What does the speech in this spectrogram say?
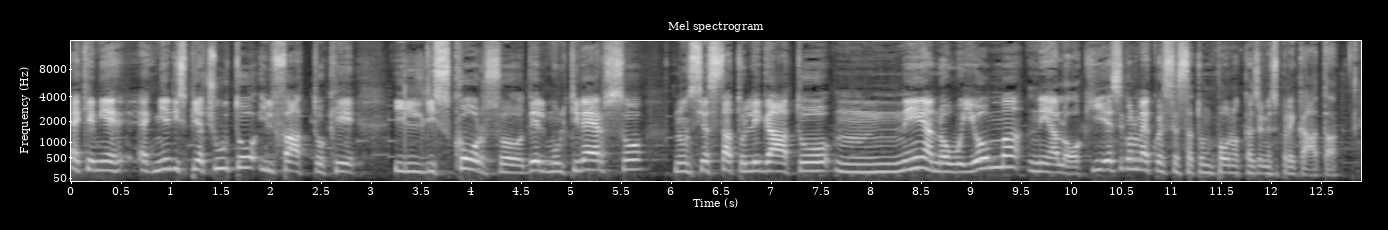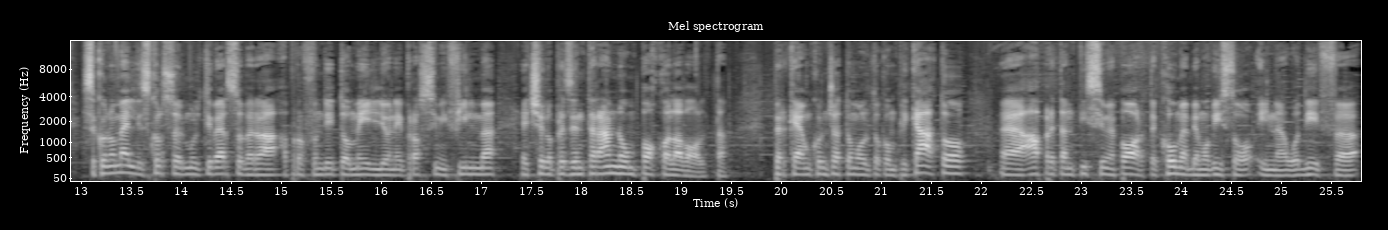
è che mi è, è- mi è dispiaciuto il fatto che il discorso del multiverso non sia stato legato mh, né a No Way Home né a Loki e secondo me questa è stata un po' un'occasione sprecata. Secondo me il discorso del multiverso verrà approfondito meglio nei prossimi film e ce lo presenteranno un poco alla volta. Perché è un concetto molto complicato, eh, apre tantissime porte, come abbiamo visto in What If eh,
